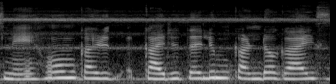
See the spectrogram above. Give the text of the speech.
സ്നേഹവും കരു കരുതലും കണ്ടോ ഗായ്സ്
